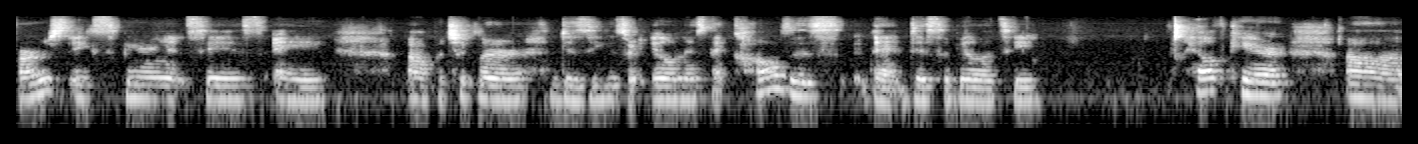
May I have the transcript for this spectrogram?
first experiences a, a particular disease or illness that causes that disability, healthcare uh,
